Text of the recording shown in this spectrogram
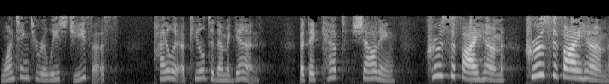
Wanting to release Jesus, Pilate appealed to them again, but they kept shouting, Crucify him! Crucify him!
